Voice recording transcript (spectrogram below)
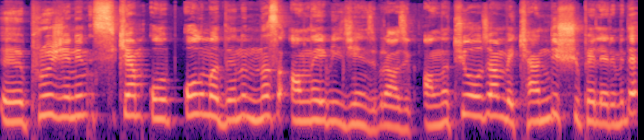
e, projenin scam olup olmadığını nasıl anlayabileceğinizi birazcık anlatıyor olacağım ve kendi şüphelerimi de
